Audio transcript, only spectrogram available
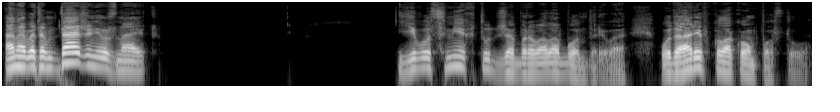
Она об этом даже не узнает. Его смех тут же оборвала Бондарева, ударив кулаком по столу.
